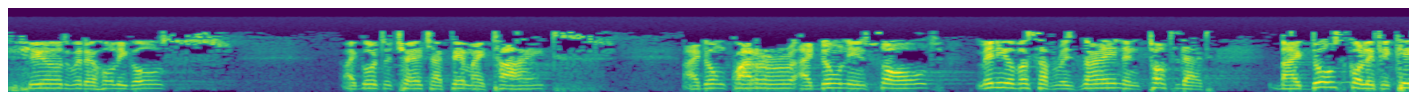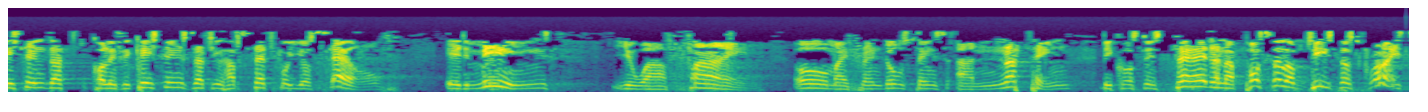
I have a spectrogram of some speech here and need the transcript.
filled with the Holy Ghost. I go to church, I pay my tithes. I don't quarrel, I don't insult. Many of us have resigned and taught that by those qualifications that qualifications that you have set for yourself, it means you are fine. Oh, my friend, those things are nothing because he said an apostle of Jesus Christ,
